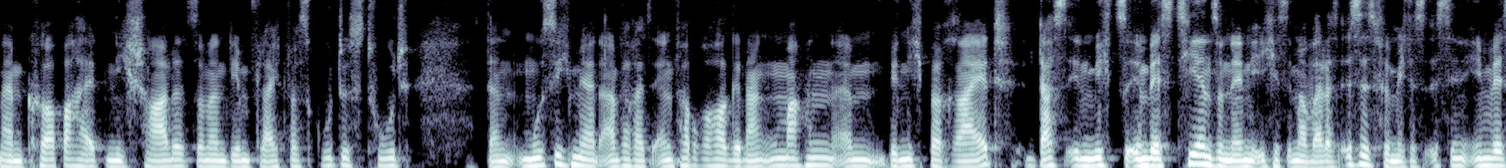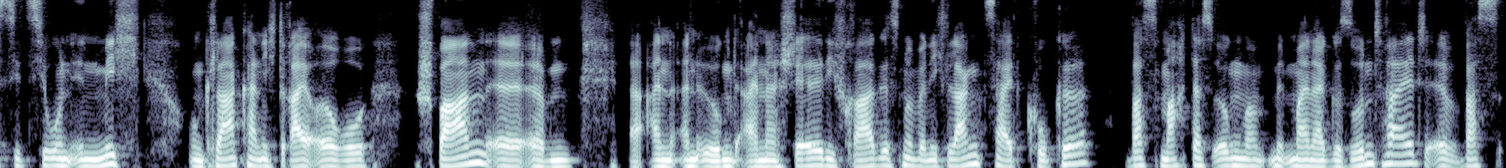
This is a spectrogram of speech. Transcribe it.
meinem Körper halt nicht schadet, sondern dem vielleicht was Gutes tut, dann muss ich mir halt einfach als Endverbraucher Gedanken machen, ähm, bin ich bereit, das in mich zu investieren, so nenne ich es immer, weil das ist es für mich, das ist eine Investition in mich. Und klar kann ich drei Euro sparen äh, ähm, an, an irgendeiner Stelle. Die Frage ist nur, wenn ich Langzeit gucke, was macht das irgendwann mit meiner Gesundheit? Äh, was,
